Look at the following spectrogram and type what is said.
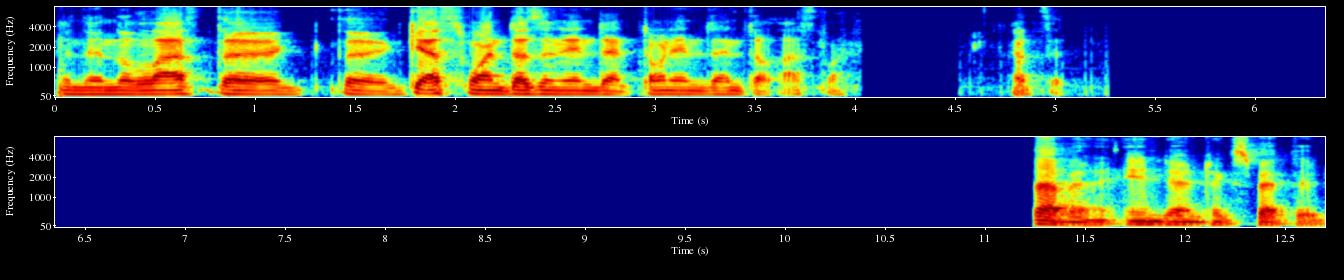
And then the last, the the guess one doesn't indent. Don't indent the last one. That's it. Seven indent expected.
